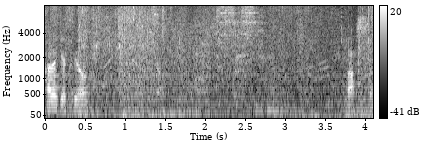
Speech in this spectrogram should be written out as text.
카레 개피요? 났어.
